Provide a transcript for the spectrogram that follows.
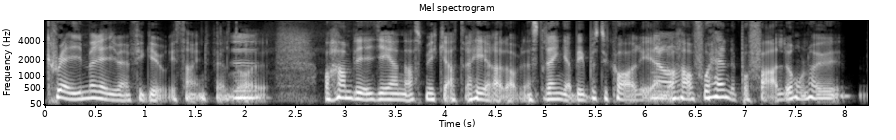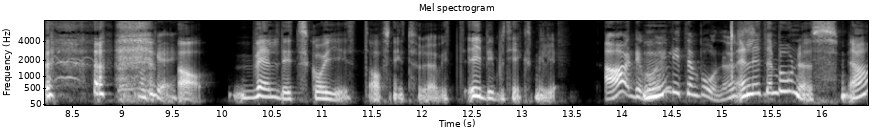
Kramer är ju en figur i Seinfeld. Mm. Och, och han blir genast mycket attraherad av den stränga bibliotekarien Ja. och han får henne på fall och hon har ju Okej. ja, väldigt skojigt avsnitt för övrigt i biblioteksmiljö. Ja, det var ju Mm. en liten bonus. En liten bonus, ja.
